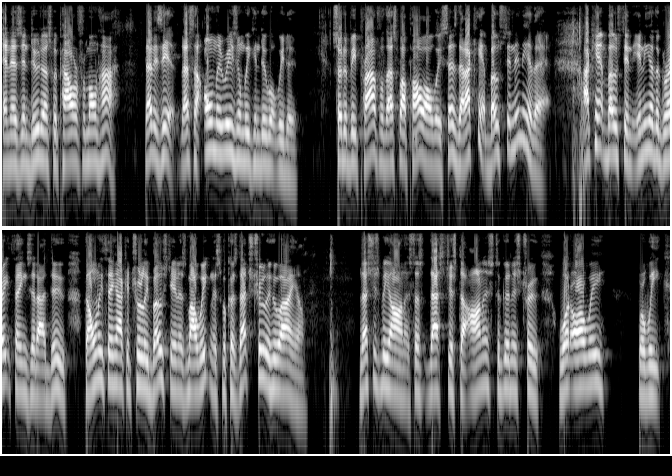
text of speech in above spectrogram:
and has endued us with power from on high. That is it. That's the only reason we can do what we do. So to be prideful, that's why Paul always says that. I can't boast in any of that. I can't boast in any of the great things that I do. The only thing I can truly boast in is my weakness because that's truly who I am. Let's just be honest. That's, that's just the honest to goodness truth. What are we? We're weak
